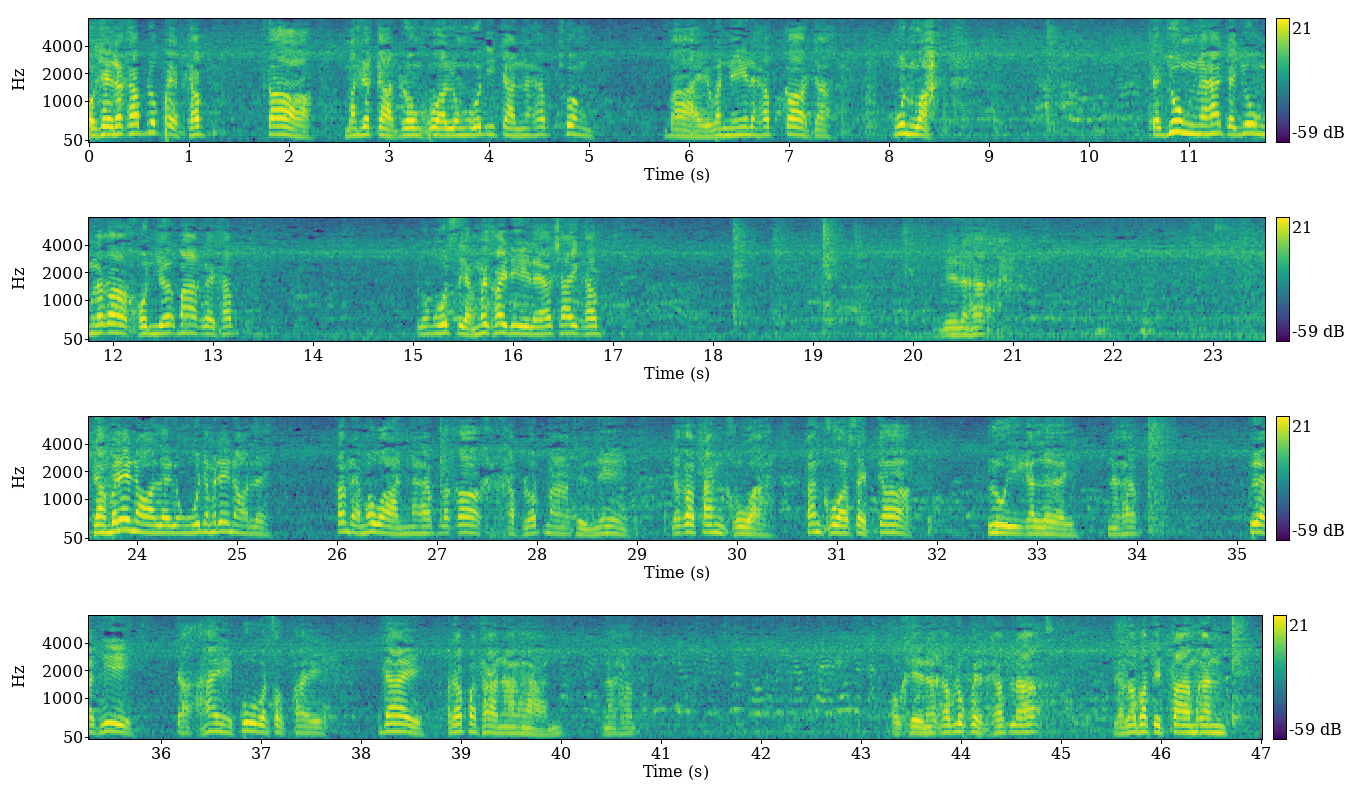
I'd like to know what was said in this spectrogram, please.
โอเคนะครับ ลูกเพจครับ ก็บรรยากาศโรงครัวลงวุฒิอีจันทร์นะครับ ช่วงบ่ายวันนี้นะครับ ก็จะวุ่นวายจะยุ่งนะฮะจะยุ่งแล้วก็คนเยอะมากเลยครับลงวุฒิเสียงไม่ค่อยดีแล้วใช่ครับ นี่นะฮะยังไม่ได้นอนเลยลงวุฒิยังไม่ได้นอนเลย ตั้งแต่เมื่อวานนะครับ แล้วก็ขับรถมาถึงนี่ แล้วก็ตั้งครัว ตั้งครัวเสร็จก็ลุยกันเลยนะครับ เพื่อที่จะให้ผู้ประสบภัยได้รับประทานอาหารนะครับ โอเคนะครับ ลูกเพจครับแล้ว เดี๋ยวเรามาติดตามกัน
